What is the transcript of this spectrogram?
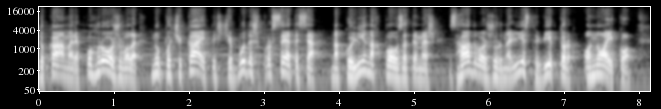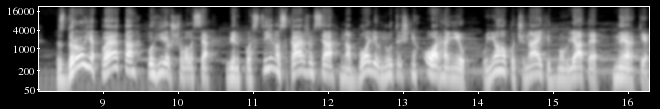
до камери, погрожували. Ну почекайте, ще будеш проситися, на колінах повзатимеш, згадував журналіст Віктор Онойко. Здоров'я поета погіршувалося. Він постійно скаржився на болі внутрішніх органів. У нього починають відмовляти нирки.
